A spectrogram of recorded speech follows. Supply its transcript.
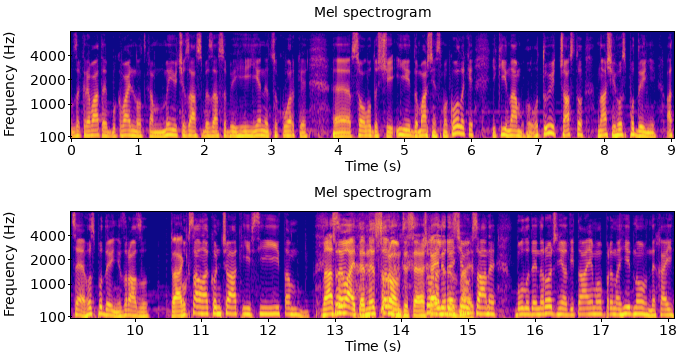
закривати буквально там миючі засоби, засоби гігієни, цукорки, е, солодощі і домашні смаколики, які нам готують часто наші господині. А це господині зразу. Так, Оксана Кончак і всі її там називайте, не соромтеся, Вчора, хай до речі, знають. Оксани було день народження. Вітаємо принагідно. Нехай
